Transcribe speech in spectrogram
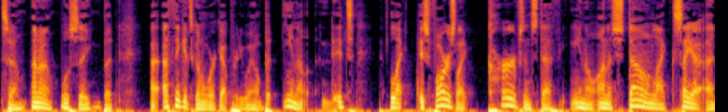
so I don't know. We'll see, but I, I think it's going to work out pretty well. But, you know, it's like, as far as like curves and stuff, you know, on a stone, like say a, a,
